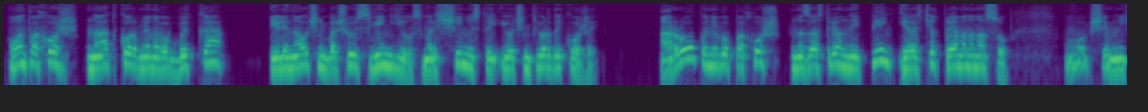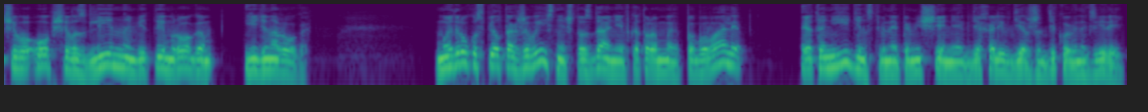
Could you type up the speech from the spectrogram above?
Он похож на откормленного быка или на очень большую свинью с морщинистой и очень твердой кожей. А рог у него похож на заостренный пень и растет прямо на носу. В общем, ничего общего с длинным витым рогом единорога. Мой друг успел также выяснить, что здание, в котором мы побывали, это не единственное помещение, где халиф держит диковинных зверей.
